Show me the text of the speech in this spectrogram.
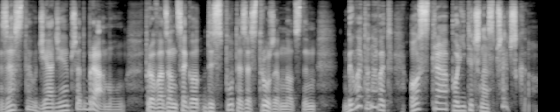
Zastał dziadzie przed bramą, prowadzącego dysputę ze stróżem nocnym. Była to nawet ostra polityczna sprzeczka.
